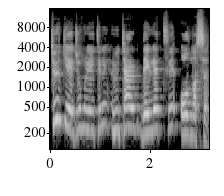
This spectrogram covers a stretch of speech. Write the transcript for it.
Türkiye Cumhuriyeti'nin üniter devleti olması,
